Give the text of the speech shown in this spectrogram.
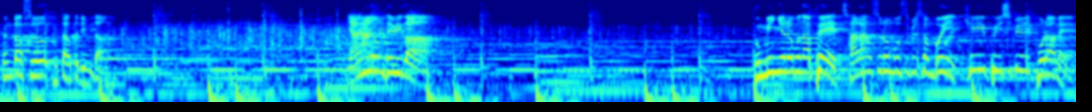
큰 박수 부탁드립니다. 양희영 대위가 국민 여러분 앞에 자랑스러운 모습을 선보인 KF21 보람에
